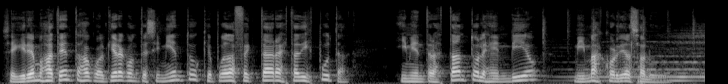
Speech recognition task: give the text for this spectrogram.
Seguiremos atentos a cualquier acontecimiento que pueda afectar a esta disputa y mientras tanto les envío mi más cordial saludo.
